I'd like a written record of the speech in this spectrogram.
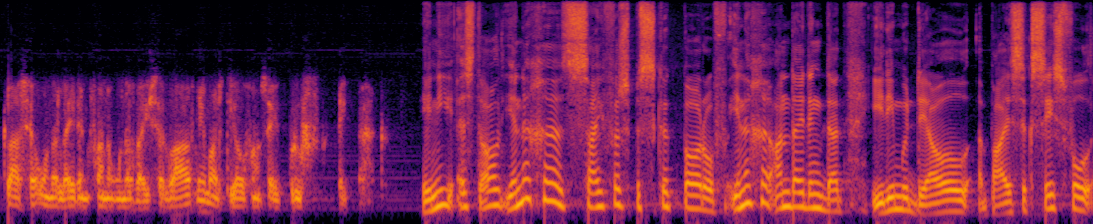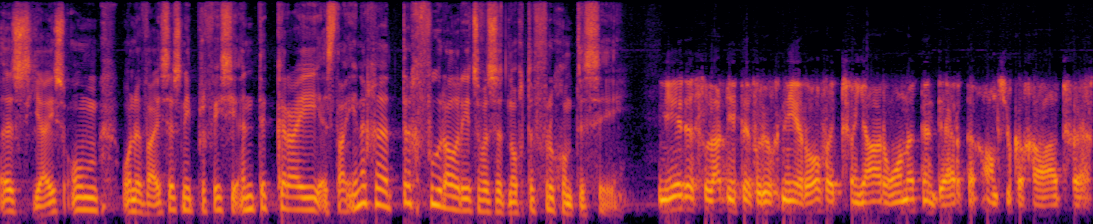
klasse onder leiding van 'n onderwyser waarneem as deel van sy proefwerk. En nie is daar enige syfers beskikbaar of enige aanduiding dat hierdie model baie suksesvol is juis om onderwysers in die professie in te kry? Is daar enige terugvoer alreeds of is dit nog te vroeg om te sê? Nee, dis laat nie te vroeg nie. Rof het van jaar 130 aansoeke gehad vir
